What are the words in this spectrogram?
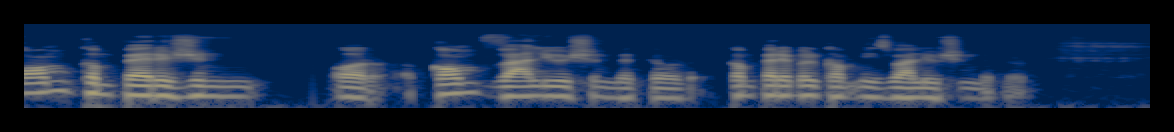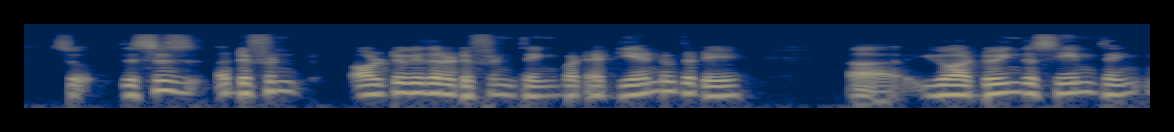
comp comparison or a comp valuation method comparable companies valuation method. So this is a different altogether a different thing but at the end of the day uh, you are doing the same thing.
